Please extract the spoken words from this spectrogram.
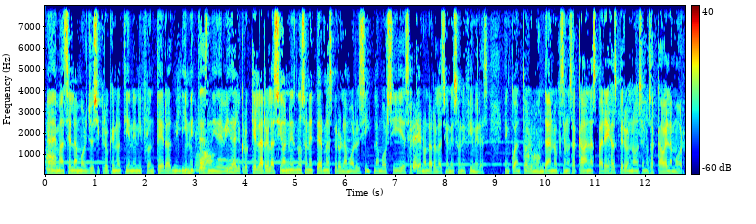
Además, el amor yo sí creo que no tiene ni fronteras, ni límites, ni de vida. Yo creo que las relaciones no son eternas, pero el amor sí. El amor sí es eterno, las relaciones son efímeras. En cuanto a lo mundano, que se nos acaban las parejas, pero no se nos acaba el amor.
